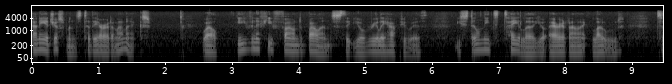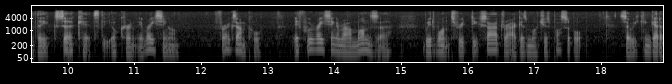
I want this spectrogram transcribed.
any adjustments to the aerodynamics? Well, even if you've found a balance that you're really happy with, you still need to tailor your aerodynamic load to the circuit that you're currently racing on. For example, if we're racing around Monza, we'd want to reduce our drag as much as possible, so we can get a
